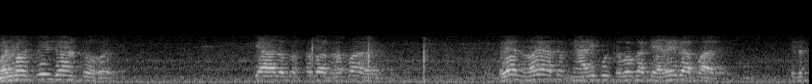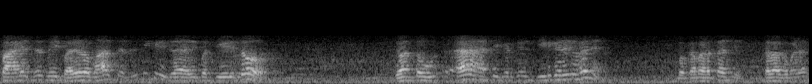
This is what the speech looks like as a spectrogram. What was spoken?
મનમાં શું જાણતો હોય? કે આ લોકો સભા ન તો જ્ઞાની સભા ક્યારેય ના પાડે એટલે પાડે છે ભરેલો માલ છે નીકળી જાય પછી પર તો. જાણ તો હા ટિકિટ કરીને તીડ કરેલી હોય ને બકા પડતા છે સભા કપડા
